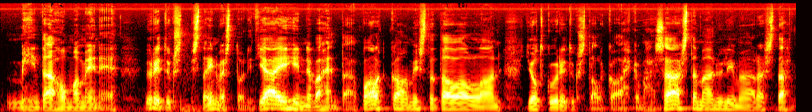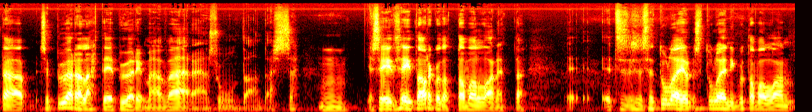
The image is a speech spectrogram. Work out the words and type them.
mihin tämä homma menee. Yritykset pistää investoinnit jäihin, ne vähentää palkkaamista tavallaan, jotkut yritykset alkaa ehkä vähän säästämään ylimääräistä. Tää, se pyörä lähtee pyörimään väärään suuntaan tässä. Mm. Ja se ei, se ei tarkoita tavallaan, että, että se, se, se tulee, se tulee niinku tavallaan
